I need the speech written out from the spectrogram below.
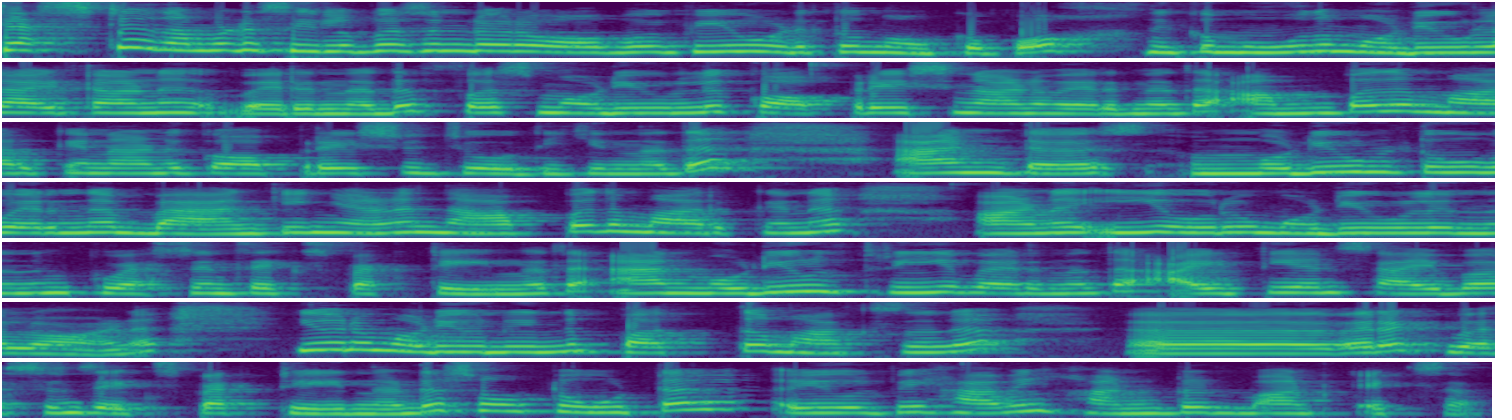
ജസ്റ്റ് നമ്മുടെ സിലബസിന്റെ ഒരു ഓവർവ്യൂ എടുത്ത് നോക്കുമ്പോൾ നിങ്ങൾക്ക് മൂന്ന് മൊഡ്യൂളായിട്ടാണ് വരുന്നത്. ഫസ്റ്റ് മൊഡ്യൂളിൽ കോപ്പറേഷൻ ആണ് വരുന്നത്. അമ്പത് മാർക്കിനാണ് കോപ്പറേഷൻ ചോദിക്കുന്നത്. ആൻഡ് മൊഡ്യൂൾ ടു വരുന്ന ബാങ്കിങ് ആണ്. നാൽപ്പത് മാർക്കിന് ആണ് ഈ ഒരു മൊഡ്യൂളിൽ നിന്നും ക്വസ്റ്റ്യൻസ് എക്സ്പെക്ട് ചെയ്യുന്നത്. ആൻഡ് മൊഡ്യൂൾ ത്രീ വരുന്നത് I T and cyber law ആണ്. ഈ ഒരു മൊഡ്യൂളിൽ നിന്ന് പത്ത് മാർക്സിന് വരെ ക്വസ്റ്റ്യൻസ് എക്സ്പെക്ട് ചെയ്യുന്നുണ്ട്. So total you will be having hundred mark exam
